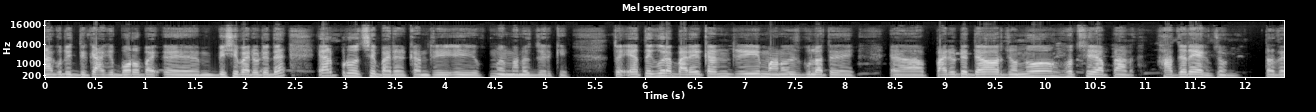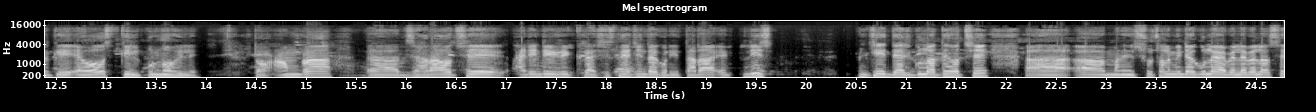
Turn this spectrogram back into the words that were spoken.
নাগরিকদেরকে আগে বড় বেশি প্রায়োরিটি দেয়। এরপর হচ্ছে বাইরের কান্ট্রি মানুষদেরকে। তো এতে করে বাইরের কান্ট্রি মানুষগুলাতে প্রায়োরিটি দেওয়ার জন্য হচ্ছে আপনার হাজারে একজন। তাদেরকে স্কিলপূর্ণ হইলে। তো আমরা যারা হচ্ছে আইডেন্টিটি ক্রাইসিস নিয়ে চিন্তা করি তারা লিস্ট যে দেশগুলাতে হচ্ছে মানে সোশ্যাল মিডিয়া গুলো অ্যাভেলেবেল আছে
